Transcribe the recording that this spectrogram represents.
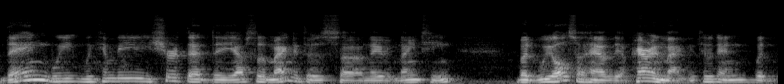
then we, we can be sure that the absolute magnitude is uh, negative 19, but we also have the apparent magnitude, and with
